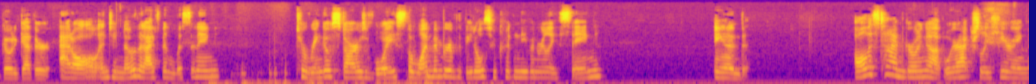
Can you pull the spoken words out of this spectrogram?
go together at all. And to know that I've been listening to Ringo Starr's voice, the one member of the Beatles who couldn't even really sing, and all this time growing up, we're actually hearing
